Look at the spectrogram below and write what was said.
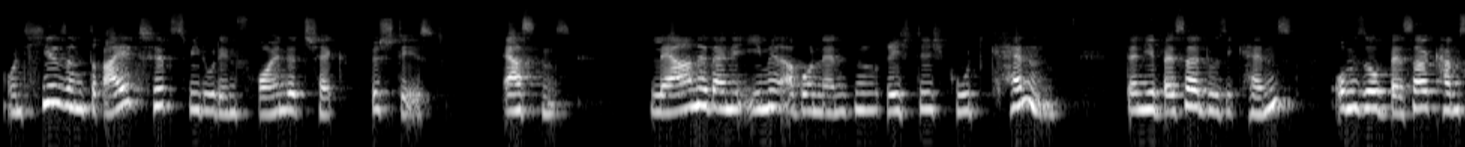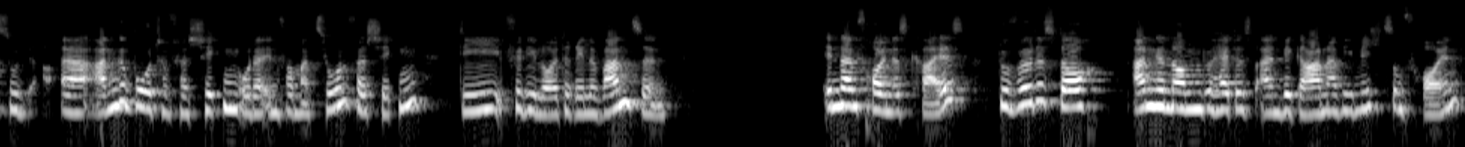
Und hier sind drei Tipps, wie du den Freunde-Check bestehst. Erstens, lerne deine E-Mail-Abonnenten richtig gut kennen. Denn je besser du sie kennst, umso besser kannst du äh, Angebote verschicken oder Informationen verschicken, die für die Leute relevant sind. In deinem Freundeskreis, du würdest doch, angenommen, du hättest einen Veganer wie mich zum Freund,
